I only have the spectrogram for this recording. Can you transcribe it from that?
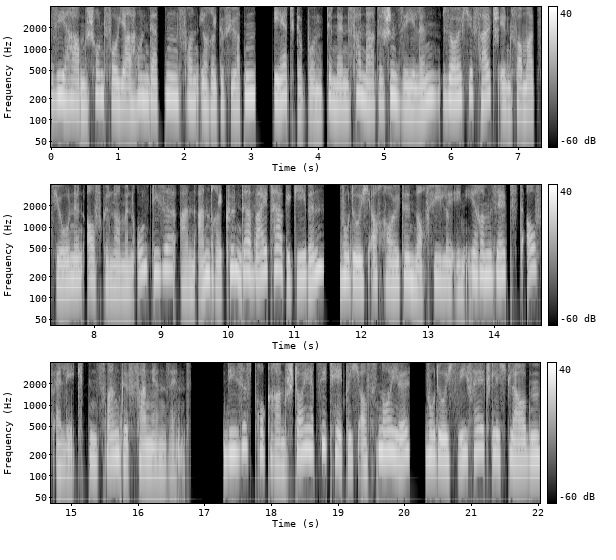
Sie haben schon vor Jahrhunderten von irregeführten, erdgebundenen fanatischen Seelen solche Falschinformationen aufgenommen und diese an andere Künder weitergegeben, wodurch auch heute noch viele in ihrem selbst auferlegten Zwang gefangen sind dieses Programm steuert sie täglich aufs Neue, wodurch sie fälschlich glauben,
